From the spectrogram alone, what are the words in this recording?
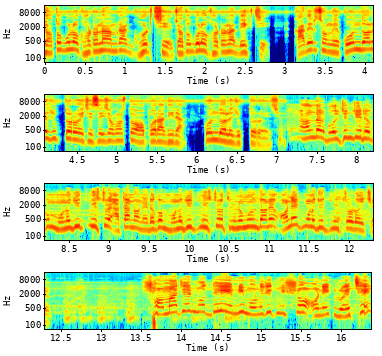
যতগুলো ঘটনা আমরা ঘটছে, যতগুলো ঘটনা দেখছি, কাদের সঙ্গে, কোন দলে যুক্ত রয়েছে সেই সমস্ত অপরাধীরা, কোন দলে যুক্ত রয়েছে? হালদার বলছেন যে এরকম মনোজিৎ মিশ্র একা নন, এরকম মনোজিৎ মিশ্র তৃণমূল দলে অনেক মনোজিৎ মিশ্র রয়েছে সমাজের মধ্যে এমনি মনোজিৎ মিশ্র অনেক রয়েছে।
